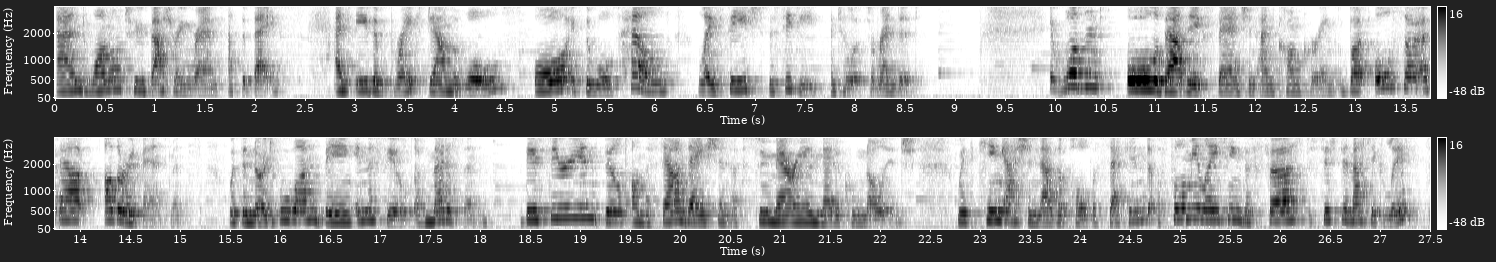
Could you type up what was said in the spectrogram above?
and one or two battering rams at the base, and either break down the walls, or if the walls held, lay siege to the city until it surrendered. It wasn't all about the expansion and conquering, but also about other advancements, with the notable one being in the field of medicine. The Assyrians built on the foundation of Sumerian medical knowledge, with King Ashurnasirpal II formulating the first systematic lists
